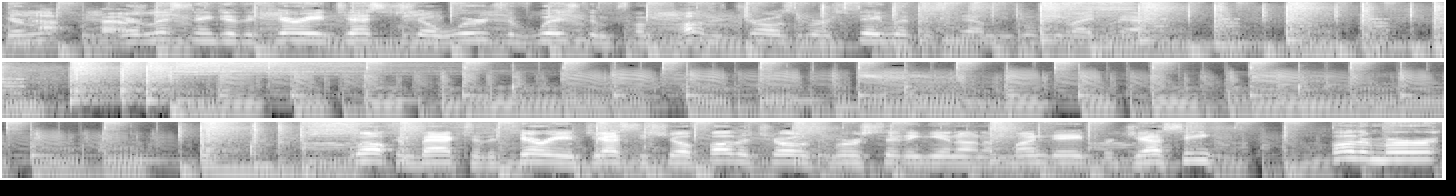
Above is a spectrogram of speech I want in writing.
You're, not pastors. you're listening to the Terry and Jesse Show, words of wisdom from Father Charles Murr. Stay with us, family. We'll be right back. Welcome back to the Terry and Jesse Show. Father Charles Murr sitting in on a Monday for Jesse. Father Murr,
